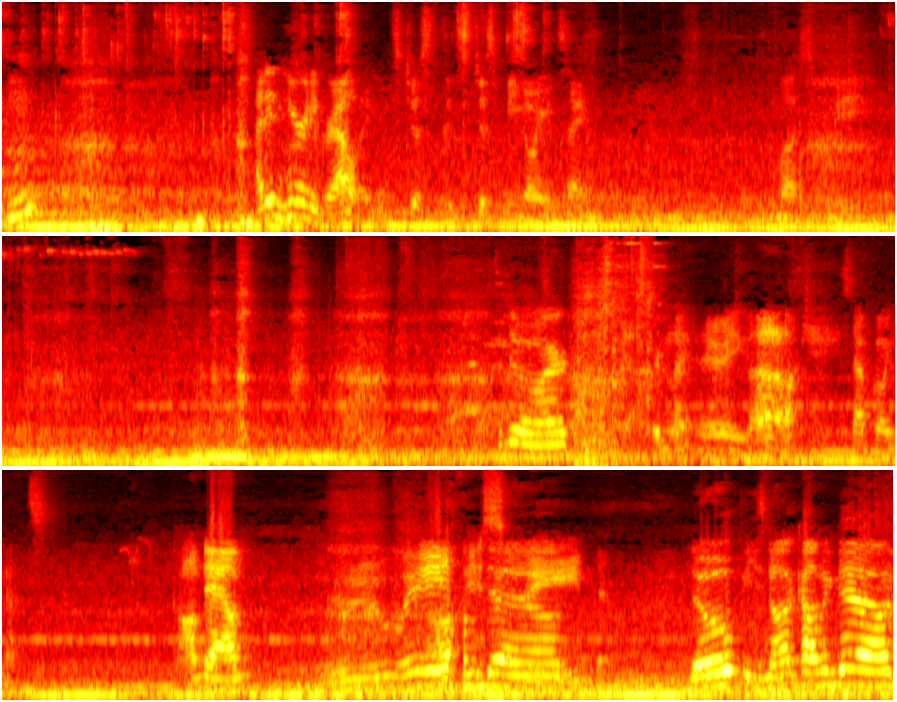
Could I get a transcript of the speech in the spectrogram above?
Hmm? I didn't hear any growling. It's just it's just me going insane. Must be. The door. Yeah, turn the light. There you go. Ah, okay, stop going nuts. Calm down. Wait, Calm down. Nope, he's not calming down.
